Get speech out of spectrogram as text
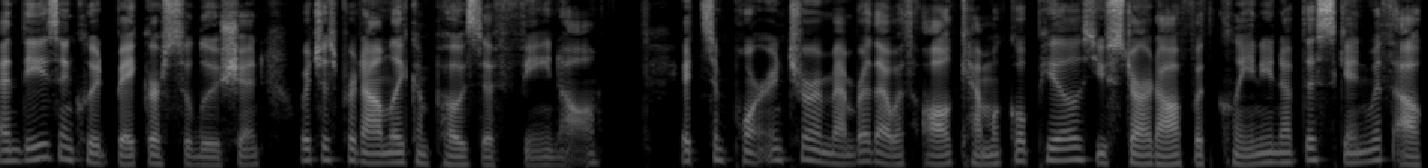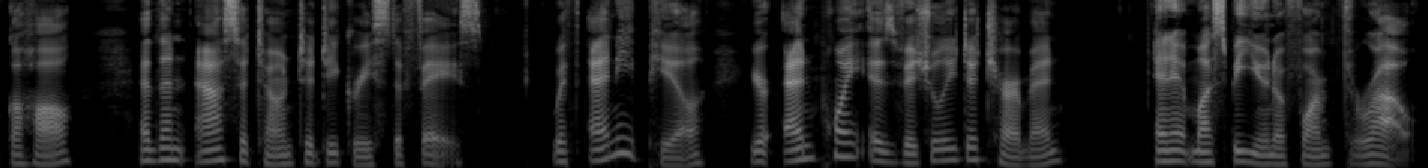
And these include Baker's solution, which is predominantly composed of phenol. It's important to remember that with all chemical peels, you start off with cleaning of the skin with alcohol and then acetone to degrease the face. With any peel, your endpoint is visually determined and it must be uniform throughout.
